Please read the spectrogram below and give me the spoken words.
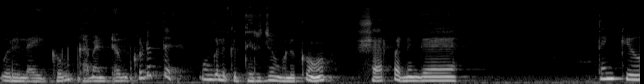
ஒரு லைக்கும் கமெண்ட்டும் கொடுத்து உங்களுக்கு தெரிஞ்சவங்களுக்கும் ஷேர் பண்ணுங்கள் தேங்க்யூ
